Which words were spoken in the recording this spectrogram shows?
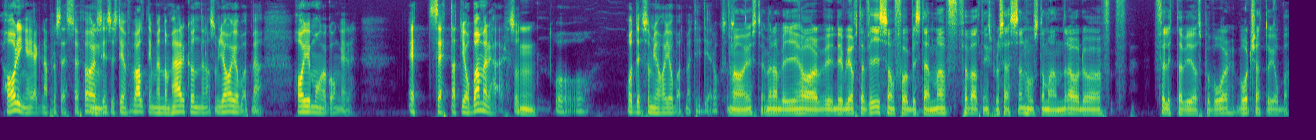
har inga egna processer för mm. sin systemförvaltning, men de här kunderna som jag har jobbat med har ju många gånger ett sätt att jobba med det här. Så, mm. och, och, och, det som jag har jobbat med tidigare också. Ja, just det. Medan vi har, det blir ofta vi som får bestämma förvaltningsprocessen hos de andra och då förlitar vi oss på vår, vårt sätt att jobba.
